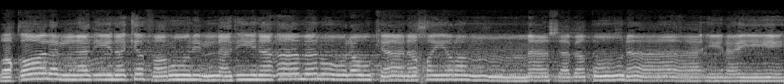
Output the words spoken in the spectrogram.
وقال الذين كفروا للذين آمنوا لو كان خيرا ما سبقونا إليه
